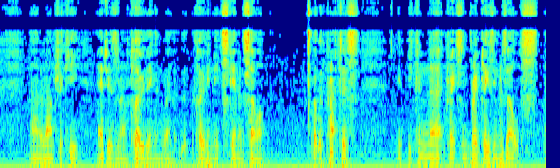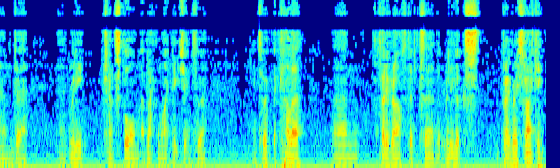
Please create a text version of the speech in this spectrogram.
and around tricky edges around clothing and where the, the clothing meets skin and so on. But with practice you, you can uh, create some very pleasing results and uh, really transform a black and white picture into a into a, a colour um, photograph that uh, that really looks very very striking.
